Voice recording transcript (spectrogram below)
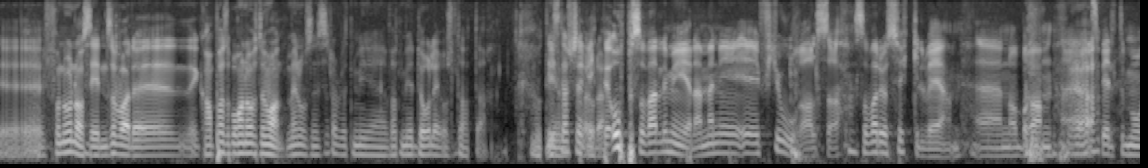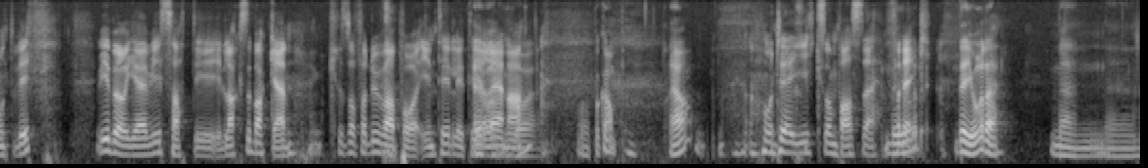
eh, for noen år siden så var det kamper som Brann ofte vant, men nå syns jeg det har vært mye, vært mye dårlige resultater. Vi skal ikke rippe opp så veldig mye i det, men i, i, fjor altså, så var det jo sykkel-VM eh, når Brann eh, ja. spilte mot VIF. Vi Børge, vi satt i laksebakken. Kristoffer, du var på Intility Arena. Var på, var på kamp. Ja. Og det gikk som passe for det deg? Det, gjorde det. Men uh,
